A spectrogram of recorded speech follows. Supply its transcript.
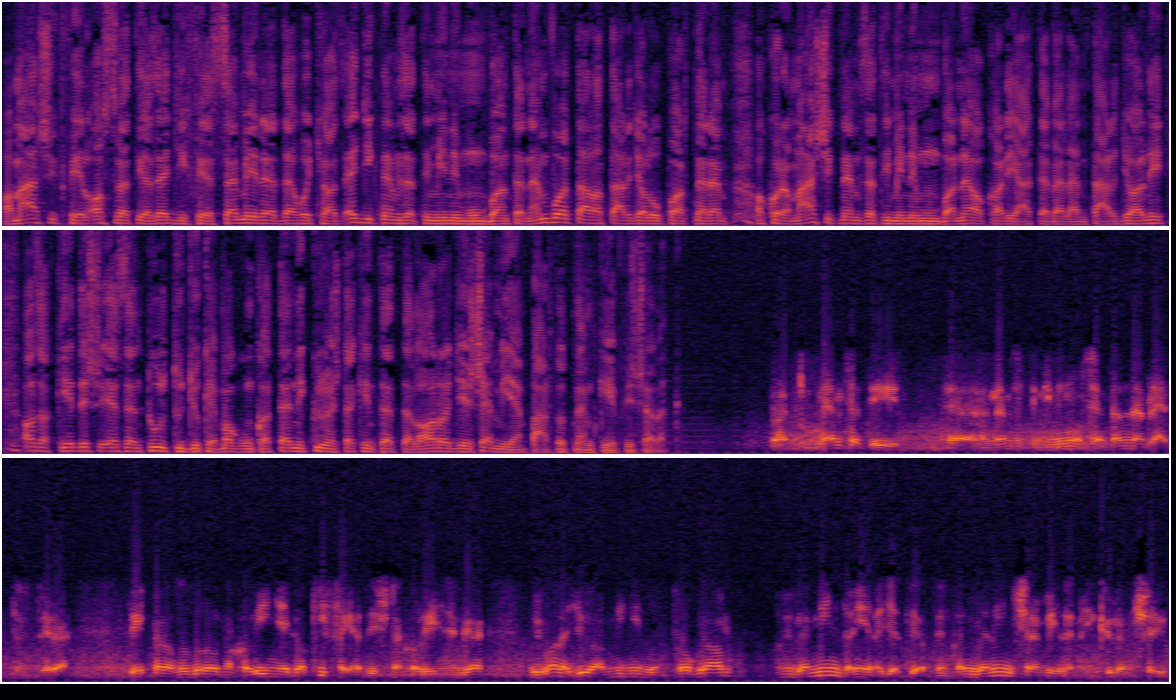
a másik fél azt veti az egyik fél szemére, de hogyha az egyik nemzeti minimumban te nem voltál a tárgyaló partnerem, akkor a másik nemzeti minimumban ne akarjál te velem tárgyalni. Az a kérdés, hogy ezen túl tudjuk-e magunkat tenni, különös tekintettel arra, hogy én semmilyen pártot nem képviselek. Nemzeti, eh, nemzeti minimum szerintem nem lehet többféle. Éppen az a dolognak a lényege, a kifejezésnek a lényege, hogy van egy olyan minimum program, amiben mindannyian egyetértünk, amiben nincsen véleménykülönbség,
